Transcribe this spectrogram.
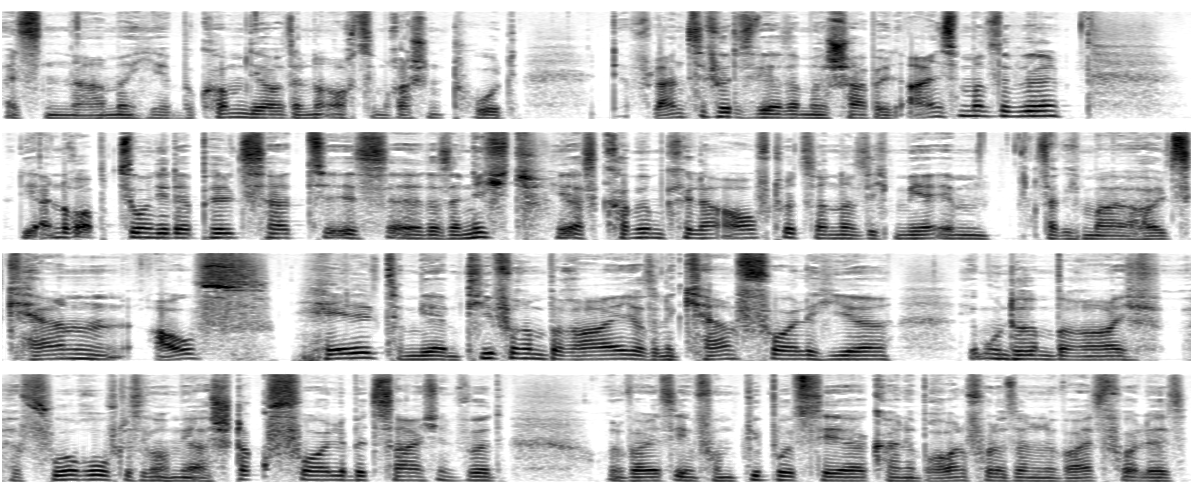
als Name hier bekommen, der also dann auch zum raschen Tod der Pflanze führt. Das wäre, sagen wir, Schabild 1, wenn man so will. Die andere Option, die der Pilz hat, ist, äh, dass er nicht hier als Cadmiumkiller auftritt, sondern sich mehr im, sag ich mal, Holzkern aufhält, mehr im tieferen Bereich, also eine Kernfäule hier im unteren Bereich hervorruft, deswegen auch mehr als Stockfäule bezeichnet wird. Und weil es eben vom Typus her keine Braunfäule, sondern eine Weißfäule ist,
